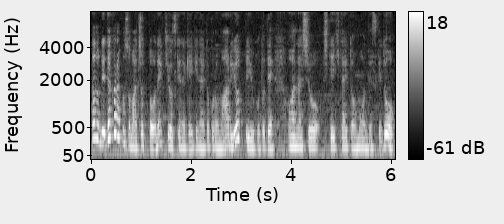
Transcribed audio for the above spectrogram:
なのでだからこそまあちょっとね気をつけなきゃいけないところもあるよっていうことでお話をしていきたいと思うんですけど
